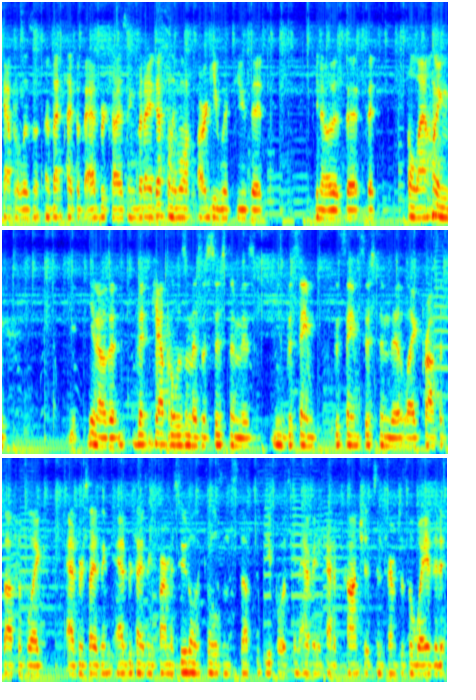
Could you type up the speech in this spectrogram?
capitalism, uh, that type of advertising. But I definitely won't argue with you that, you know, that that allowing, you know, that that capitalism as a system is the same the same system that like profits off of like advertising advertising pharmaceuticals and stuff to people is going to have any kind of conscience in terms of the way that it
